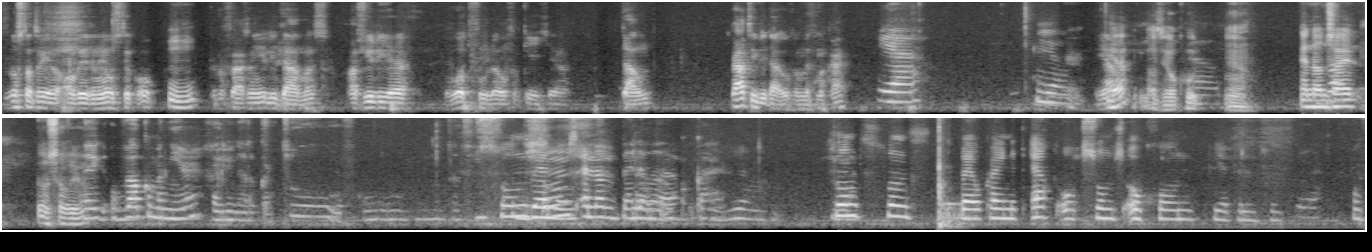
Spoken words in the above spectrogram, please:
lost dat weer alweer een heel stuk op. Mhm. Ik heb een vraag aan jullie dames. Als jullie je rot voelen of een keertje down, praten jullie daarover met elkaar? Ja. Ja. Ja? Dat is heel goed. Ja. En dan zijn... Oh, sorry. hoor. Nee, op welke manier gaan jullie naar elkaar toe? Of hoe moet dat zien? Soms, Soms en dan bellen we elkaar. Ja. Soms, soms bij elkaar in het echt of soms ook gewoon via telefoon. Ja. Of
